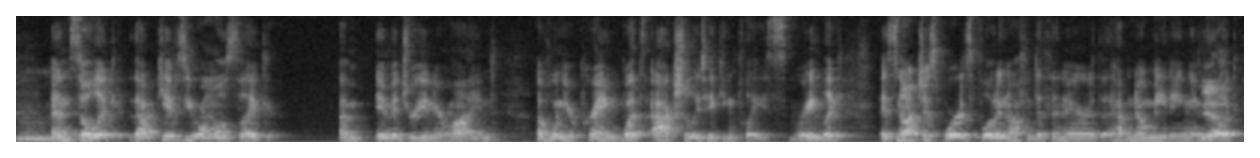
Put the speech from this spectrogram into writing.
Mm. and so like that gives you almost like um, imagery in your mind of when you're praying what's actually taking place, right? Mhm. Like it's not just words floating off into thin air that have no meaning and Yeah. you're like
